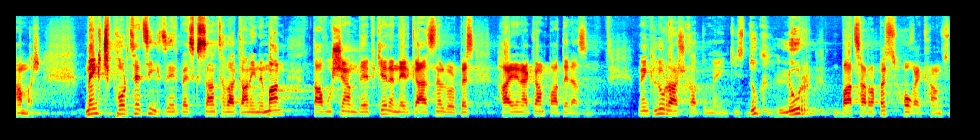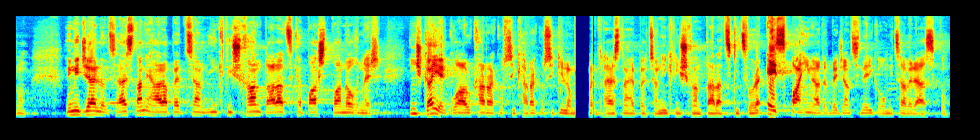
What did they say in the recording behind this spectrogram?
համար։ Մենք չփորձեցինք ձերպես 20 թվականի նման Տավուշյան դեպքերը ներկայացնել որպես հայրենական պատերազմ։ Մենք լուր աշխատում էինք, իսկ դուք լուր բացառապես հող եք հանձնում։ Իմիջայլոց Հայաստանի Հանրապետության ինքնիշխան տարածքը պաշտպանողներ։ Ինչ կա 200 քառակուսի քառակուսի կիլոմետր Հայաստանի Հանրապետության ինքնիշխան տարածքից, որը այս պահին ադրբեջանցիների կողմից է վերահսկվում։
